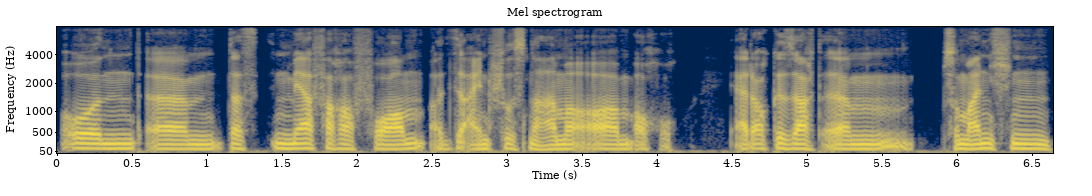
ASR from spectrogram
und ähm, das in mehrfacher Form, also diese Einflussnahme ähm, auch, er hat auch gesagt, ähm, zu manchen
